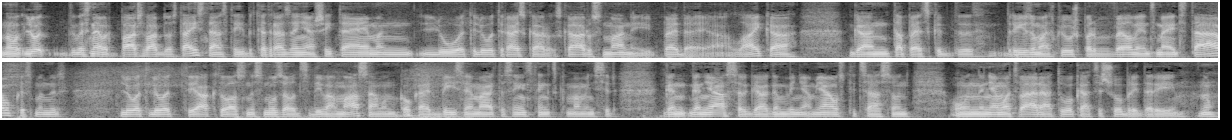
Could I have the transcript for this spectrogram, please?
Nu, ļoti, es nevaru pāris vārdos tā izstāstīt, bet katrā ziņā šī tēma ļoti, ļoti ir aizskārusi mani pēdējā laikā. Gan tāpēc, ka drīzumā es kļūšu par vēl viens meitas tēvu, kas man ir ļoti, ļoti aktuāls. Un esmu uzaugusi divām māsām, un kaut kā ir bijis vienmēr tas instinkts, ka man viņas ir gan, gan jāsargā, gan viņām jāuzticas. Un, un ņemot vērā to, kāds ir šobrīd arī. Nu,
